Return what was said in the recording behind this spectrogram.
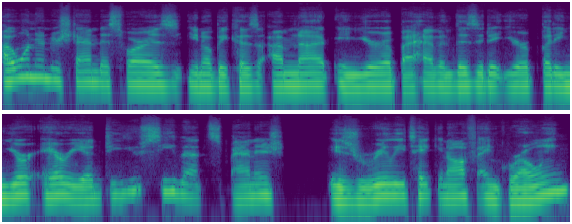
I want to understand as far as, you know, because I'm not in Europe, I haven't visited Europe, but in your area, do you see that Spanish is really taking off and growing?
